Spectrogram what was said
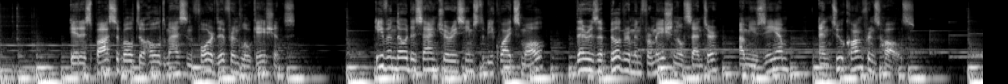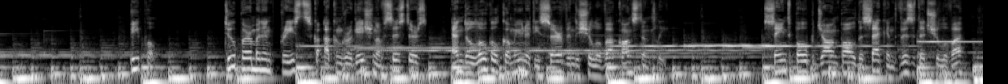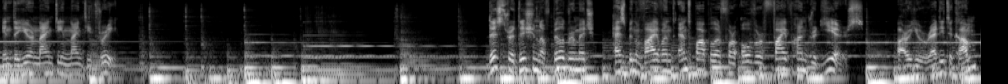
It is possible to hold Mass in four different locations. Even though the sanctuary seems to be quite small, there is a pilgrim informational center, a museum, and two conference halls. People Two permanent priests, a congregation of sisters, and the local community serve in the Šiluva constantly. Saint Pope John Paul II visited Šiluva in the year 1993. This tradition of pilgrimage has been vibrant and popular for over 500 years. Are you ready to come?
